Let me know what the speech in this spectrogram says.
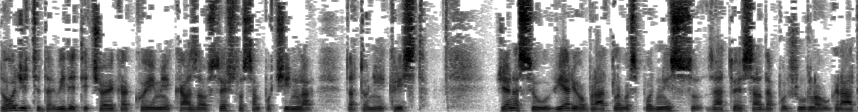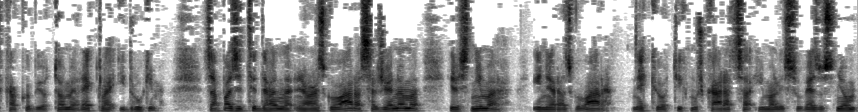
dođite da vidite čovjeka koji mi je kazao sve što sam počinila, da to nije Krist. Žena se u vjeri obratila gospodinu Isusu, zato je sada požurla u grad kako bi o tome rekla i drugima. Zapazite da ne razgovara sa ženama, jer s njima i ne razgovara. Neki od tih muškaraca imali su vezu s njom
